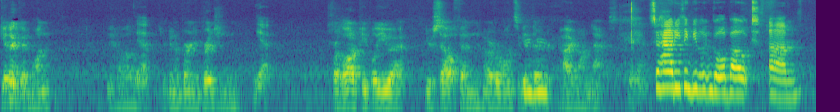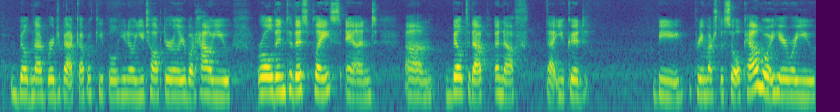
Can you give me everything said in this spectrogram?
get a good one? You know, well, Yeah. you're gonna burn your bridge, and Yeah. for a lot of people, you uh, yourself and whoever wants to get Mhm. their hired on next. Yeah. So how do you think people can go about um, building that bridge back up with people. You know, you talked earlier about how you rolled into this place and um, built it up enough that you could be pretty much the sole cowboy here, where you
